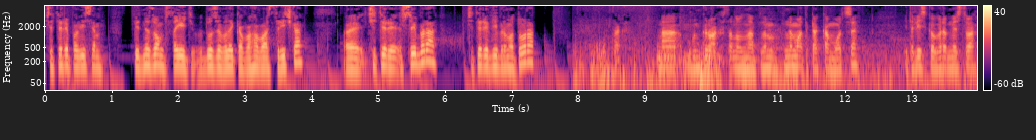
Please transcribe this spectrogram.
4 по 8. Під низом стоїть дуже велика вагова стрічка, 4 шибера, 4 вібромотора. Так, на бункерах встановлена пневматика Камоце італійського виробництва.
